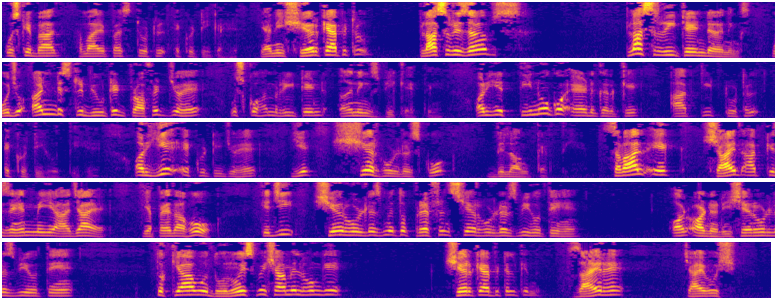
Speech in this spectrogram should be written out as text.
اس کے بعد ہمارے پاس ٹوٹل ایکوٹی کا ہیڈ یعنی share capital plus reserves plus retained earnings وہ جو انڈسٹریبیوٹیڈ پروفٹ جو ہے اس کو ہم ریٹینڈ ارنگس بھی کہتے ہیں اور یہ تینوں کو ایڈ کر کے آپ کی ٹوٹل ایکوٹی ہوتی ہے اور یہ ایکوٹی جو ہے یہ شیئر ہولڈرس کو بلانگ کرتی ہے سوال ایک شاید آپ کے ذہن میں یہ آ جائے یا پیدا ہو کہ جی شیئر ہولڈرز میں تو پریفرنس شیئر ہولڈرز بھی ہوتے ہیں اور آرڈنری شیئر ہولڈرز بھی ہوتے ہیں تو کیا وہ دونوں اس میں شامل ہوں گے شیئر کیپٹل کے اندر ظاہر ہے چاہے وہ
